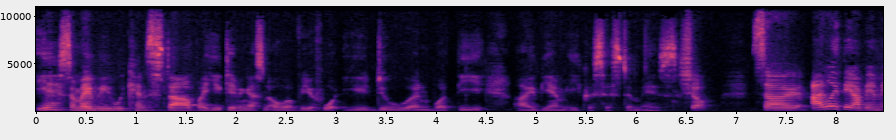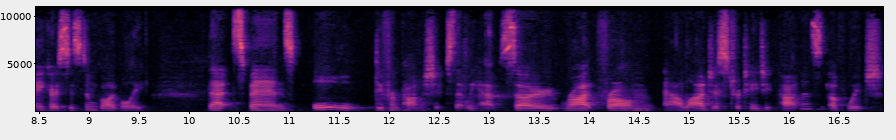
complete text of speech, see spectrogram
Yeah, so maybe we can start by you giving us an overview of what you do and what the IBM ecosystem is. Sure. So I lead the IBM ecosystem globally that spans all different partnerships that we have. So, right from our largest strategic partners, of which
